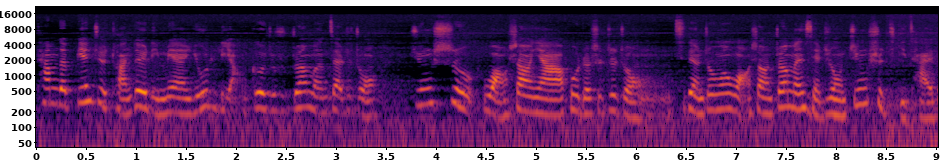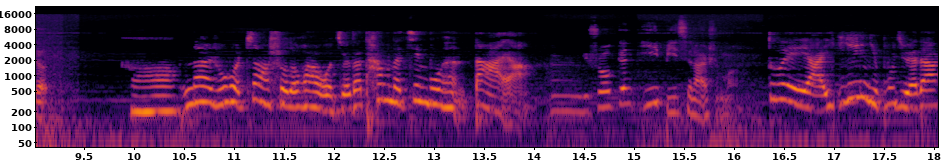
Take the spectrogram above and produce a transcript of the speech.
他们的编剧团队里面有两个就是专门在这种军事网上呀，或者是这种起点中文网上专门写这种军事题材的。啊，那如果这样说的话，我觉得他们的进步很大呀。嗯，你说跟一比起来是吗？对呀，一你不觉得？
